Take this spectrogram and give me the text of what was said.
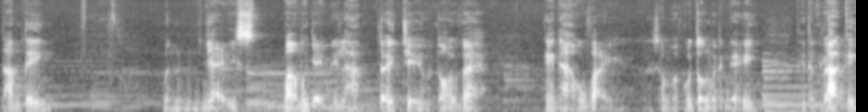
8 tiếng, mình dậy, mở mắt dậy mình đi làm, tới chiều tối về, ngày nào cũng vậy. Xong rồi cuối tuần mình nghỉ. Thì thực ra cái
